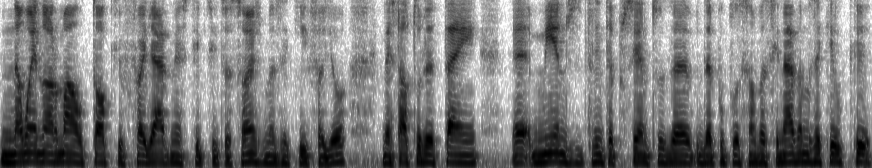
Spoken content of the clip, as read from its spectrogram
Não é normal Tóquio falhar neste tipo de situações, mas aqui falhou. Nesta altura tem menos de 30% da, da população vacinada, mas aquilo que,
